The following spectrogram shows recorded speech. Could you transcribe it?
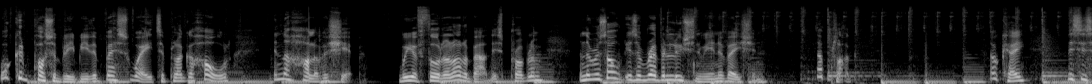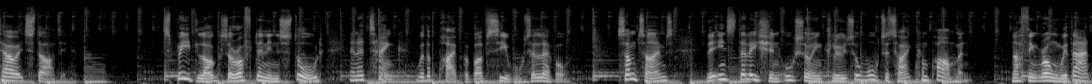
What could possibly be the best way to plug a hole in the hull of a ship? We have thought a lot about this problem, and the result is a revolutionary innovation a plug. Okay, this is how it started. Speed logs are often installed in a tank with a pipe above seawater level. Sometimes the installation also includes a watertight compartment. Nothing wrong with that,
